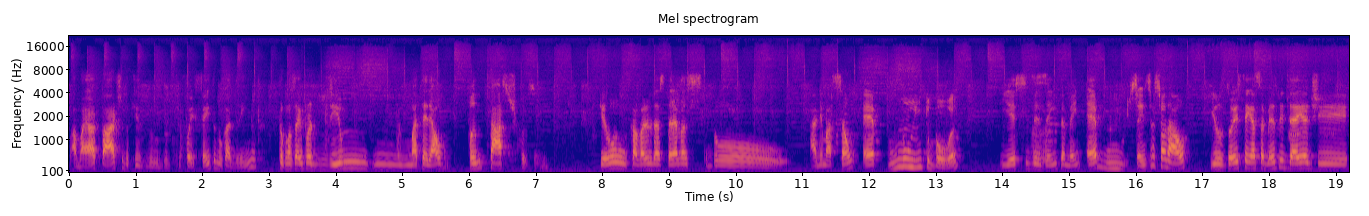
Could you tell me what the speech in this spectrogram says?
a maior parte do que, do, do que foi feito no quadrinho, tu consegue produzir um, um material fantástico, assim. Porque o Cavaleiro das Trevas do a animação é muito boa e esse desenho também é sensacional e os dois têm essa mesma ideia de,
